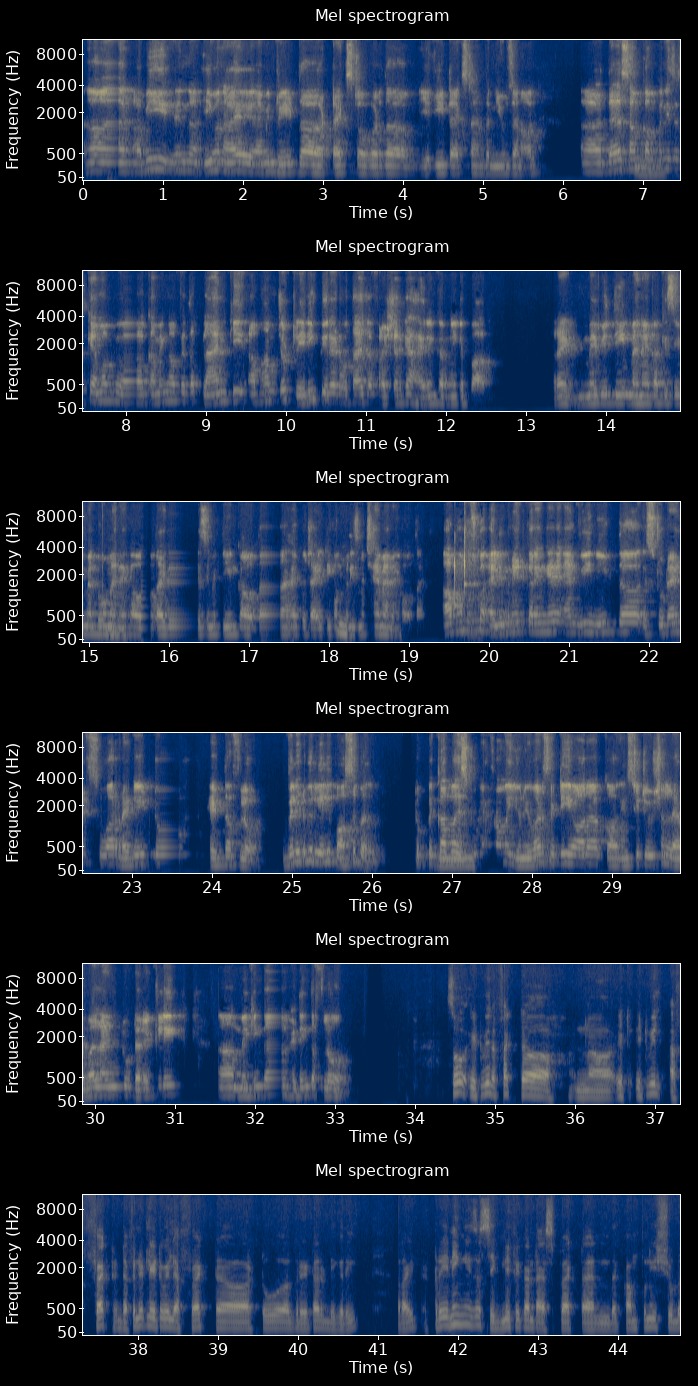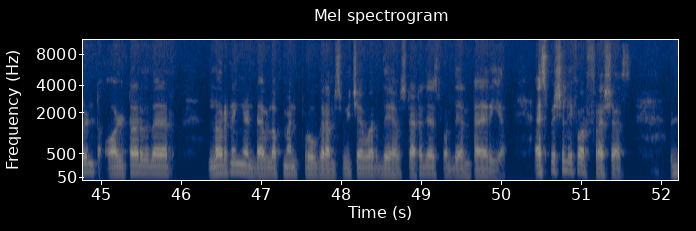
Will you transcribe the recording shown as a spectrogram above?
uh, Abhi, in, uh, even I, I mean, read the text over the e-text and the news and all. Uh, there are some mm-hmm. companies is came up uh, coming up with a plan कि अब हम जो training period होता है जो fresher के hiring करने के बाद राइट मे बी तीन महीने का किसी में दो महीने का होता है किसी में तीन का होता है कुछ आईटी कंपनीज़ में छह महीने का होता है अब हम उसको एलिमिनेट करेंगे and we need the students who are ready to hit the floor will it be really possible to pick up mm. a student from a university or a institution level and to directly uh, making them hitting the floor so it will affect uh, no, it it will affect definitely it will affect uh, to a greater degree right training is a significant aspect and the company shouldn't alter their learning and development programs, whichever they have strategized for the entire year, especially for freshers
